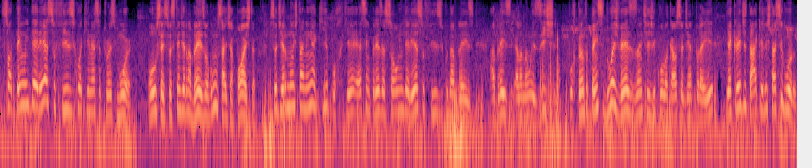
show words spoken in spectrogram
só tem um endereço físico aqui nessa Trustmoor. Ou seja, se você tem dinheiro na Blaze ou algum site de aposta, seu dinheiro não está nem aqui, porque essa empresa é só o endereço físico da Blaze. A Blaze, ela não existe. Portanto, pense duas vezes antes de colocar o seu dinheiro por aí e acreditar que ele está seguro.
